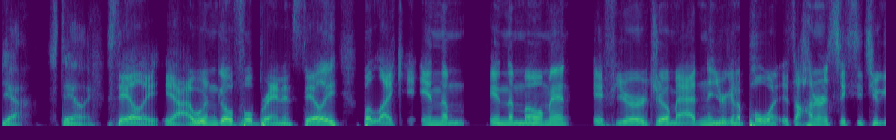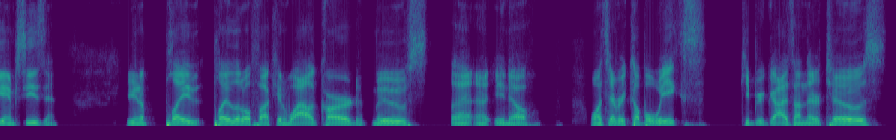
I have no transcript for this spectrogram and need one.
Yeah. Staley. Staley. Yeah, I wouldn't go full Brandon Staley, but like in the in the moment, if you're Joe Maddon and you're gonna pull one, it's a 162 game season. You're gonna play play little fucking wild card moves, uh, uh, you know, once every couple weeks. Keep your guys on their toes.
